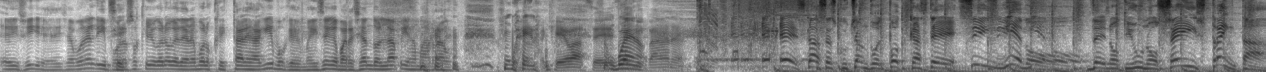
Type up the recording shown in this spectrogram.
Eddie, sí, Eddie Charbonnier, Y por Sí. eso es que yo creo que tenemos los cristales aquí porque me dice que parecían dos lápices amarrados. bueno, ¿Qué va a hacer? ese Bueno. pana? Estás escuchando el podcast de Sin, miedo, de Noti1630.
